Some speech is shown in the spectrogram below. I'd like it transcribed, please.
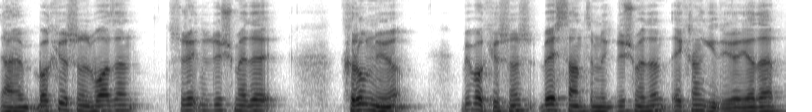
Yani bakıyorsunuz bazen sürekli düşmede kırılmıyor. Bir bakıyorsunuz 5 santimlik düşmeden ekran gidiyor ya da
